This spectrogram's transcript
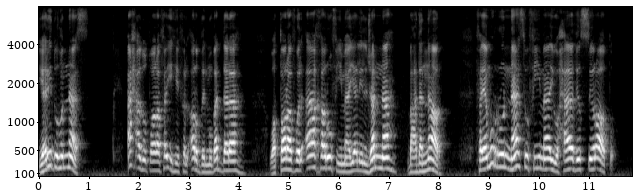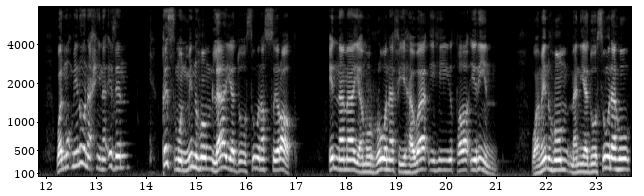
يرده الناس. أحد طرفيه في الأرض المبدلة والطرف الآخر فيما يلي الجنة بعد النار. فيمر الناس فيما يحاذي الصراط. والمؤمنون حينئذ قسم منهم لا يدوسون الصراط. إنما يمرون في هوائه طائرين. ومنهم من يدوسونه.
